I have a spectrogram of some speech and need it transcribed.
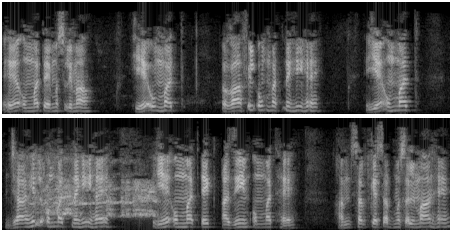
اے امت مسلمہ، یہ امت غافل امت نہیں ہے۔ یہ امت جاہل امت نہیں ہے۔ یہ امت ایک عظیم امت ہے۔ ہم سب کے سب مسلمان ہیں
